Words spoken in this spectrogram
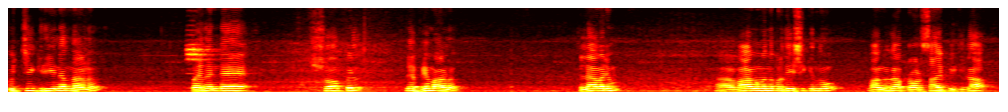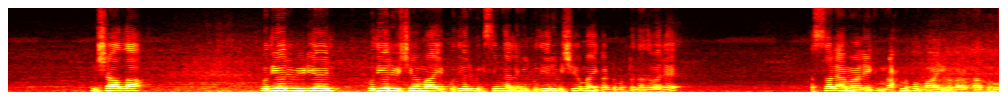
ഗുച്ചി ഗ്രീൻ എന്നാണ്. അപ്പോൾ ഇതെന്റെ ഷോപ്പിൽ ലഭ്യമാണ്. എല്ലാവരും വാങ്ങുമെന്ന് പ്രതീക്ഷിക്കുന്നു. വാങ്ങുക പ്രോത്സാഹിപ്പിക്കുക. ഇൻഷാല്ല പുതിയൊരു വീഡിയോയിൽ പുതിയൊരു വിഷയവുമായി പുതിയൊരു മിക്സിംഗ് അല്ലെങ്കിൽ പുതിയൊരു വിഷയവുമായി കണ്ടുമുട്ടുന്നത് വരെ അസ്സലാമു അലൈക്കും റഹ്മത്തുള്ളാഹി വബർക്കാത്തുഹു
